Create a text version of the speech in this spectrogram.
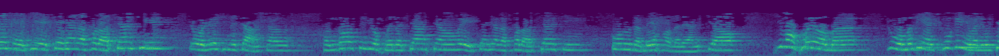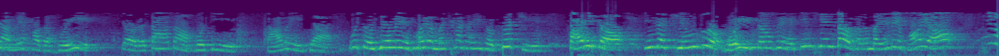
常感谢家乡的父老乡亲对我热情的掌声，很高兴又回到家乡，为家乡的父老乡亲共度着美好的良宵。希望朋友们祝我们的演出给你们留下美好的回忆。叫我的搭档伙计答问一下，我首先为朋友们唱上一首歌曲，把一首一个情字回忆张飞。今天到场的每一位朋友，希望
